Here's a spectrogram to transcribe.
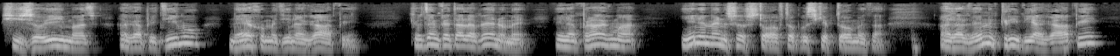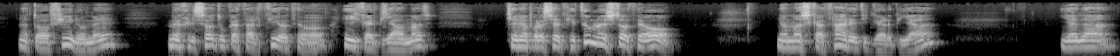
στη ζωή μας αγαπητοί μου να έχουμε την αγάπη. Και όταν καταλαβαίνουμε ένα πράγμα είναι μεν σωστό αυτό που σκεπτόμεθα αλλά δεν κρύβει αγάπη να το αφήνουμε μέχρι ότου καθαρθεί ο Θεό η καρδιά μας και να προσευχηθούμε στο Θεό να μας καθάρει την καρδιά για να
